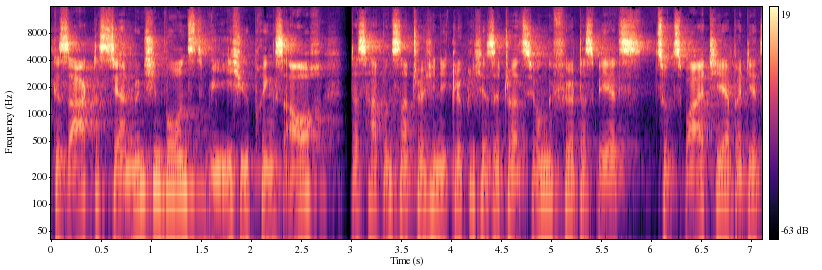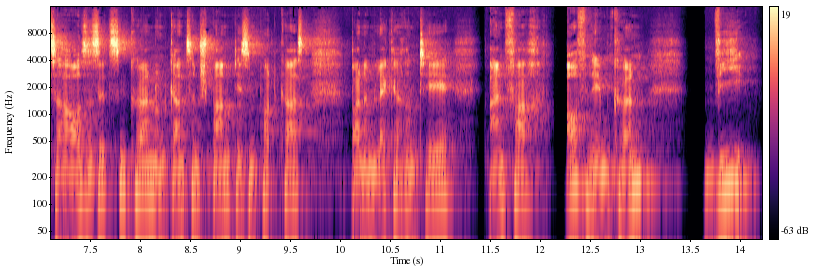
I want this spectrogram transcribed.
gesagt, dass du ja in München wohnst, wie ich übrigens auch. Das hat uns natürlich in die glückliche Situation geführt, dass wir jetzt zu zweit hier bei dir zu Hause sitzen können und ganz entspannt diesen Podcast bei einem leckeren Tee einfach aufnehmen können. Wie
